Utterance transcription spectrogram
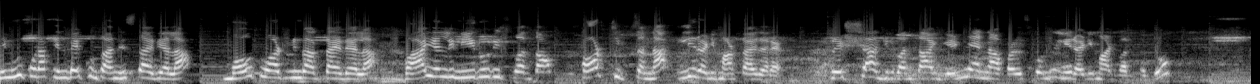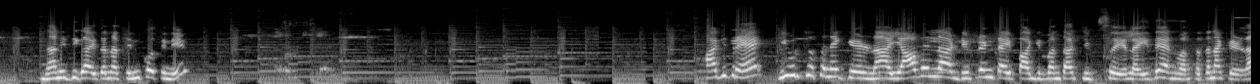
ನಿಮ್ಗೂ ಕೂಡ ತಿನ್ಬೇಕು ಅಂತ ಅನಿಸ್ತಾ ಇದೆಯಲ್ಲ? ಮೌತ್ ವಾಟರಿಂಗ್ ಆಗ್ತಾ ಇದೆ ಅಲ್ಲ ಬಾಯಲ್ಲಿ ನೀರೂರಿಸುವಂತ ಹಾಟ್ ಚಿಪ್ಸ್ ಅನ್ನ ಇಲ್ಲಿ ರೆಡಿ ಮಾಡ್ತಾ ಇದ್ದಾರೆ. ಫ್ರೆಶ್ ಆಗಿರುವಂತ ಎಣ್ಣೆಯನ್ನ ಬಳಸ್ಕೊಂಡು ಇಲ್ಲಿ ರೆಡಿ ಮಾಡುವಂತದ್ದು ನಾನಿದೀಗ ಇದನ್ನ ತಿನ್ಕೋತೀನಿ. ಹಾಗಿದ್ರೆ ಇವ್ರ ಜೊತೆನೆ ಕೇಳೋಣ ಯಾವೆಲ್ಲ ಡಿಫ್ರೆಂಟ್ ಟೈಪ್ ಆಗಿರುವಂತಹ ಚಿಪ್ಸ್ ಎಲ್ಲ ಇದೆ ಅನ್ನುವಂಥದ್ದನ್ನ ಕೇಳೋಣ.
